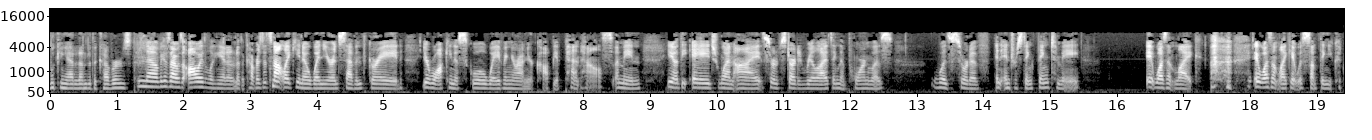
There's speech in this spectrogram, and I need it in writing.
looking at it under the covers? No, because I was always looking at it under the covers. It's not like, you know, when you're in seventh grade, you're walking to school waving around your copy of Penthouse. I mean, you know, the age when I sort of started realizing that porn was was sort of an interesting thing to me. It wasn't like it wasn't like it was something you could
